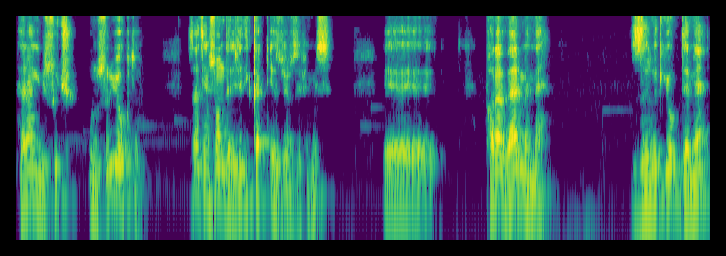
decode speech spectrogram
herhangi bir suç unsuru yoktu. Zaten son derece dikkatli yazıyoruz hepimiz. Ee, para vermeme, zırlık yok deme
